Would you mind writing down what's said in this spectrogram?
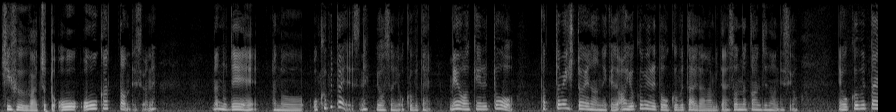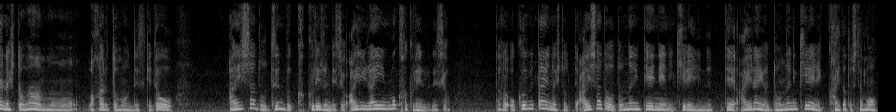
皮膚がちょっと多かったんですよね。なので、あの、奥舞台ですね。要するに奥舞台。目を開けると、パッと見一重なんだけど、あ、よく見ると奥舞台だな、みたいな、そんな感じなんですよ。で、奥舞台の人はもうわかると思うんですけど、アイシャドウ全部隠れるんですよ。アイラインも隠れるんですよ。だから奥舞台の人ってアイシャドウをどんなに丁寧に綺麗に塗ってアイラインをどんなに綺麗に描いたとしても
